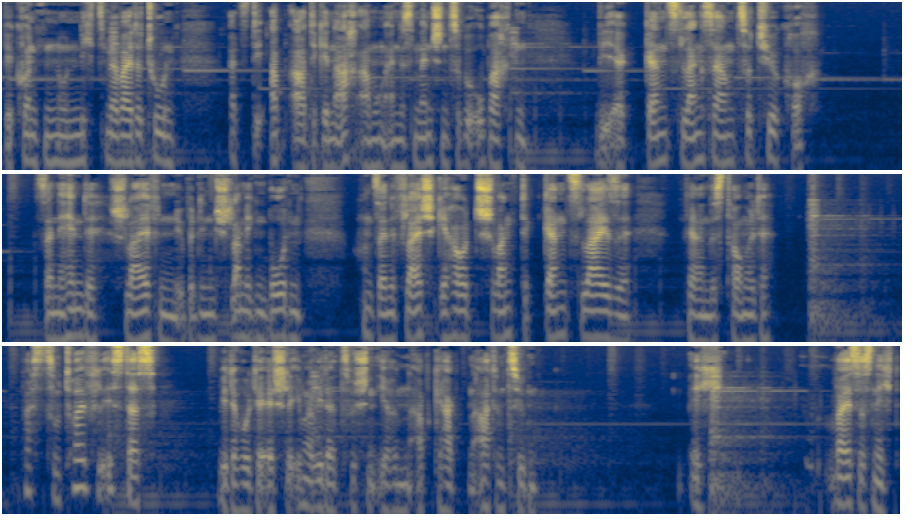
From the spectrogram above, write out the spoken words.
Wir konnten nun nichts mehr weiter tun, als die abartige Nachahmung eines Menschen zu beobachten, wie er ganz langsam zur Tür kroch. Seine Hände schleifen über den schlammigen Boden und seine fleischige Haut schwankte ganz leise, während es taumelte. Was zum Teufel ist das? wiederholte Ashley immer wieder zwischen ihren abgehackten Atemzügen. Ich weiß es nicht,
